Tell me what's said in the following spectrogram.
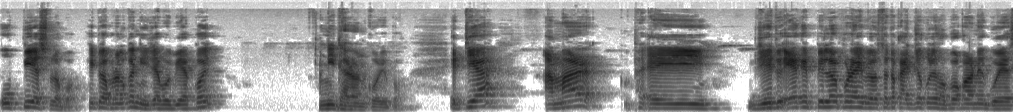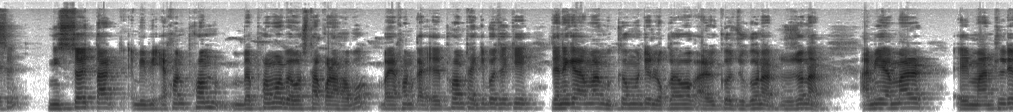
অ' পি এছ ল'ব সেইটো আপোনালোকে নিজাববীয়াকৈ নিৰ্ধাৰণ কৰিব। এতিয়া আমাৰ এই যিহেতু এক এপ্ৰিলৰ পৰা এই ব্যৱস্থাটো কাৰ্যকৰী হ'বৰ কাৰণে গৈ আছে। নিশ্চয় তাত এখন ফৰ্ম ফৰ্মৰ ব্যৱস্থা কৰা হ'ব বা এখন ফৰ্ম থাকিব যে কি যেনেকৈ আমাৰ মুখ্যমন্ত্ৰী লোকসেৱক আৰোগ্য যোজনাত যোজনাত আমি আমাৰ এই মান্থলি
